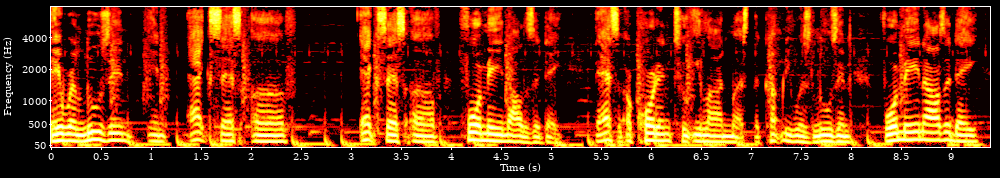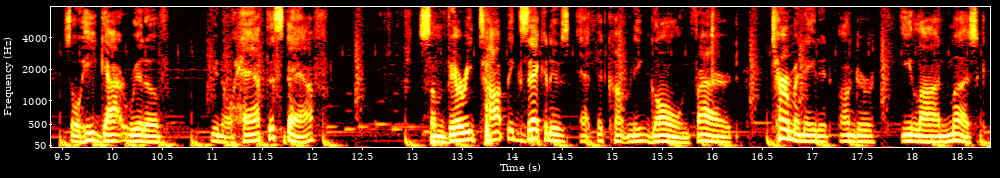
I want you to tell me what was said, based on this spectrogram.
They were losing in excess of excess of $4 million a day. That's according to Elon Musk. The company was losing $4 million a day, so he got rid of, you know, half the staff, some very top executives at the company gone, fired, terminated under Elon Musk.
